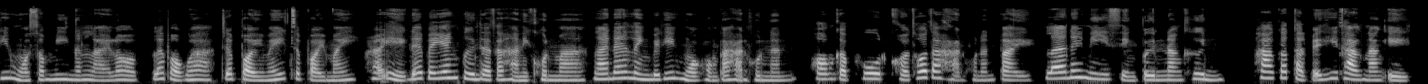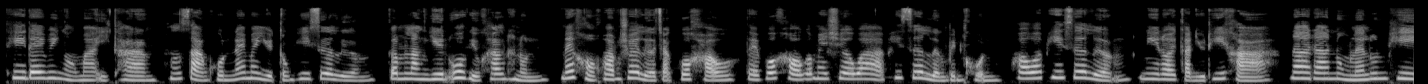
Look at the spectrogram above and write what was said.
ที่หัวซอมบี้นั้นหลายรอบ และบอกว่าจะปล่อยไหมจะปล่อยไหมพระเอกได้ไปแย่งปืนจากทหารอีกคนมาและได้เล็งไปที่หัวของทหารคนนั้น พร้อมกับพูดขอโทษทหารคนนั้นไป และได้มีเสียงปืนดังขึ้น ภาพก็ตัดไปที่ทางนางเอกที่ได้วิ่งออกมาอีกทาง ทั้งสามคนได้มาหยุดตรงพี่เสื้อเหลืองกำลังยืนอ้วกอยู่ข้างถนนได้ขอความช่วยเหลือจากพวกเขา แต่พวกเขาก็ไม่เชื่อว่าพี่เสื้อเหลืองเป็นคน เพราะว่าพี่เสื้อเหลืองมีรอยกัดอยู่ที่ขา ดาราหนุ่มและรุ่นพี่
